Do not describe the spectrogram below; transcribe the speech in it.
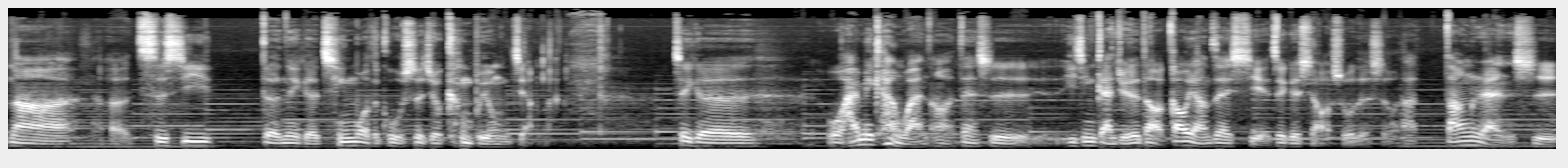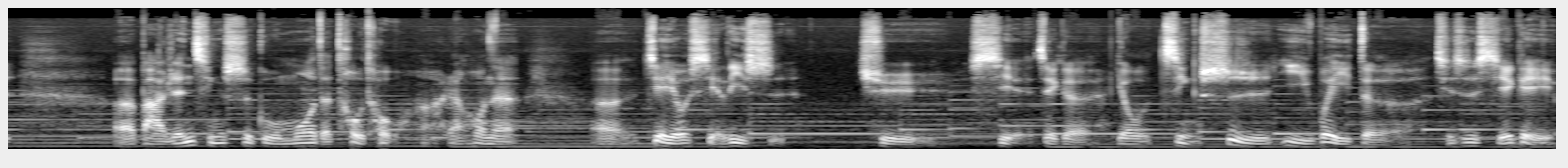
那呃，慈禧的那个清末的故事就更不用讲了。这个我还没看完啊，但是已经感觉得到高阳在写这个小说的时候，他当然是呃把人情世故摸得透透啊，然后呢。呃，借由写历史，去写这个有警示意味的，其实写给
